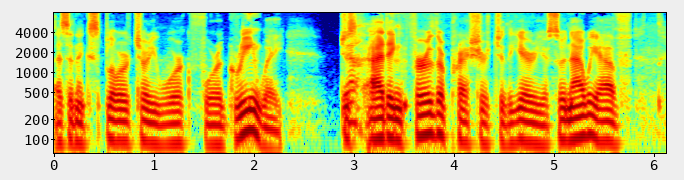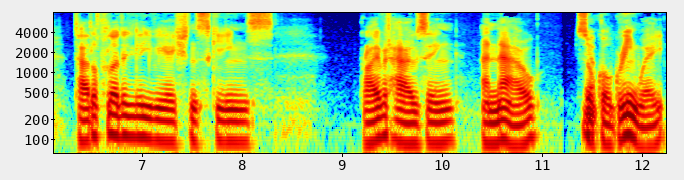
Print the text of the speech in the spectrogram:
as an exploratory work for a greenway, just adding further pressure to the area. So now we have tidal flood alleviation schemes, private housing, and now so called greenway,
